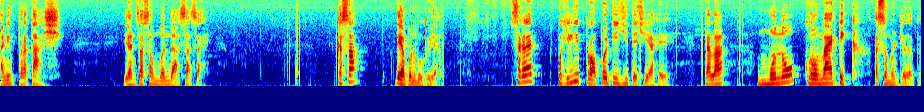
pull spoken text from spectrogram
आणि प्रकाश यांचा संबंध असाच आहे. कसा? ते आपण बघूया. सगळ्यात पहिली प्रॉपर्टी जी त्याची आहे त्याला मोनोक्रोमॅटिक असं म्हटलं जातं.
